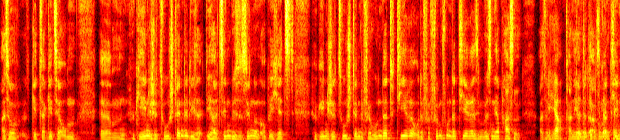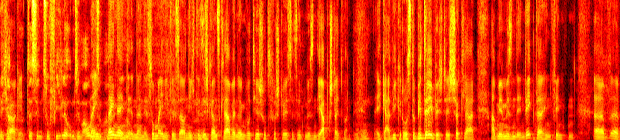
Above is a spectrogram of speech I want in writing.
Also geht, da geht's ja um ähm, hygienische Zustände, die, die halt sind, wie sie sind und ob ich jetzt hygienische Zustände für 100 Tiere oder für 500 Tiere, sie müssen ja passen. Also ja, ja, kann ich ja nicht argumentieren, ich hab, das sind zu viele, um es im Auge nein, zu behalten. Nein, nein, ne? nein, so meine ich das auch nicht. Mhm. Das ist ganz klar, wenn irgendwo Tierschutzverstöße sind, müssen die abgestellt werden. Mhm. Egal wie groß der Betrieb ist, das ist schon klar. Aber wir müssen den Weg dahin finden. Äh, äh,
